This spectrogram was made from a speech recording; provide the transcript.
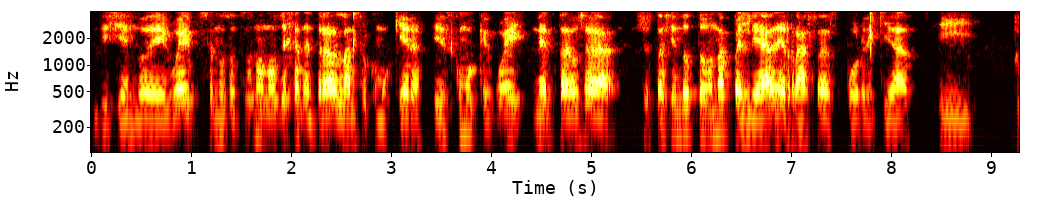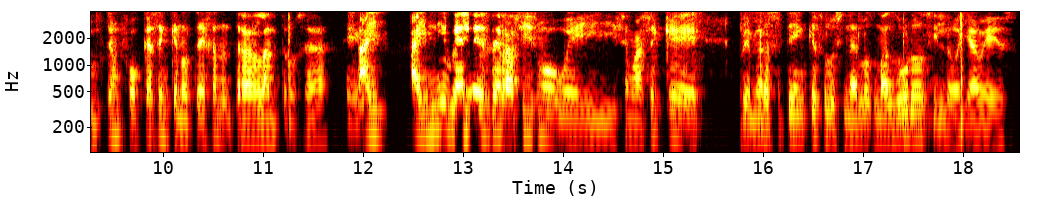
diciendo de, güey, pues a nosotros no nos dejan entrar al antro como quiera. Y es como que, güey, neta, o sea, se está haciendo toda una pelea de razas por equidad y tú te enfocas en que no te dejan entrar al antro, o sea, Sí. hay, hay niveles de racismo, güey, y se me hace que primero se tienen que solucionar los más duros y luego ya ves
